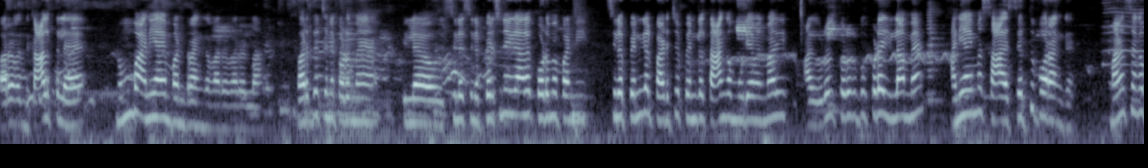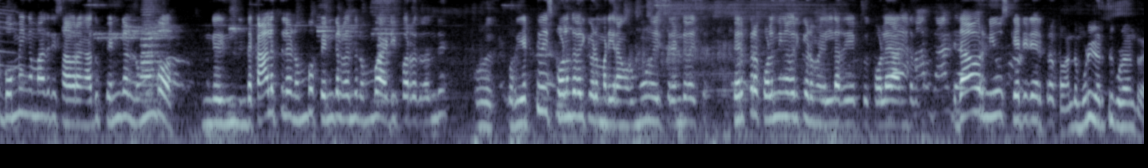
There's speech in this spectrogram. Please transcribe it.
வர வந்து காலத்தில் ரொம்ப அநியாயம் பண்ணுறாங்க வர வரலாம். வரதட்சணை கொடுமை இல்லை சில சில பிரச்சனைகளால் கொடுமை பண்ணி சில பெண்கள் படித்த பெண்கள் தாங்க முடியாமல் இந்த மாதிரி அது உடல் தொடர்பு கூட இல்லாமல் அநியாயமாக சா செத்து போகிறாங்க மனுஷங்க பொம்மைங்க மாதிரி சாகுறாங்க அதுவும் பெண்கள் ரொம்ப இங்கே இந்த காலத்தில் ரொம்ப பெண்கள் வந்து ரொம்ப அடிப்படுறது வந்து ஒரு ஒரு எட்டு வயசு குழந்தை வரைக்கும் விட மாட்டேங்கிறாங்க. ஒரு மூணு வயசு ரெண்டு வயசு. இருக்கிற குழந்தைங்க வரைக்கும் விட மாட்டேங்க எல்லா ரேப்பு கொலை அந்த ஏதாவது ஒரு நியூஸ் கேட்டுகிட்டே இருக்கிற அந்த முடிவு எடுத்துக்கூடாதுன்ற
